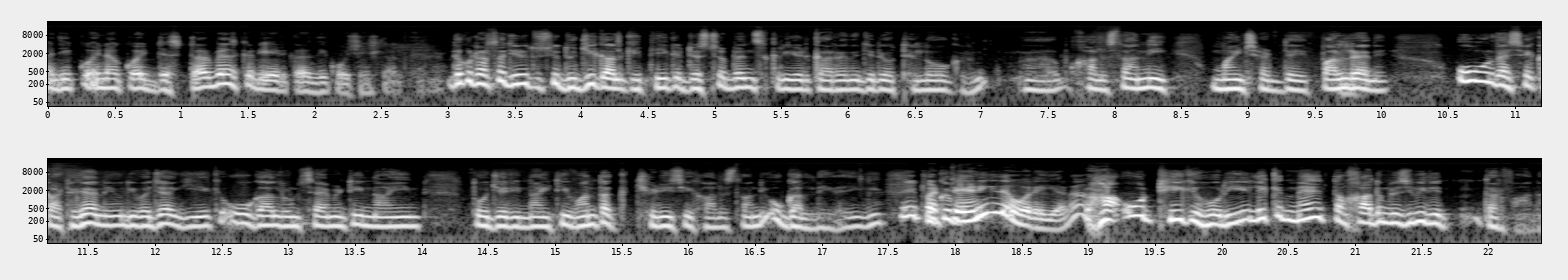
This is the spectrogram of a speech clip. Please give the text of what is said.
ਹਾਂਜੀ ਕੋਈ ਨਾ ਕੋਈ ਡਿਸਟਰਬੈਂਸ ਕ੍ਰੀਏਟ ਕਰਨ ਦੀ ਕੋਸ਼ਿਸ਼ ਕਰਦੇ ਨੇ। ਦੇਖੋ ਡਾਕਟਰ ਸਾਹਿਬ, ਜਿਹੜੀ ਤੁਸੀਂ ਦੂਜੀ ਗੱਲ ਕੀਤੀ ਕਿ ਡਿਸਟਰਬੈਂਸ ਕ੍ਰੀਏਟ ਕਰ ਰਹੇ ਨੇ, ਜਿਹੜੇ ਉੱਥੇ ਲੋਕ ਖਾਲਿਸਤਾਨੀ ਮਾਈਂਡਸੈਟ ਦੇ ਪਲ ਰਹੇ ਨੇ ਉਹ ਹੁਣ ਵੈਸੇ ਘਟ ਗਏ ਨੇ ਉਹਦੀ ਵਜ੍ਹਾ ਹੈਗੀ ਹੈ ਕਿ ਉਹ ਗੱਲ ਹੁਣ 79 ਤੋਂ ਜਿਹੜੀ 91 ਤੱਕ ਛਿੜੀ ਸੀ ਖਾਲਿਸਤਾਨ ਦੀ ਉਹ ਗੱਲ ਨਹੀਂ ਰਹੇਗੀ। ਨਹੀਂ ਪਰ ਟ੍ਰੇਨਿੰਗ ਤੇ ਹੋ ਰਹੀ ਹੈ ਨਾ। ਹਾਂ ਉਹ ਠੀਕ ਹੋ ਰਹੀ ਹੈ ਲੇਕਿਨ ਮੈਂ ਤਾਂ ਖਾਦਮ ਰਿਜ਼ਵੀ ਦੀ ਤਰਫ ਆਣਾ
